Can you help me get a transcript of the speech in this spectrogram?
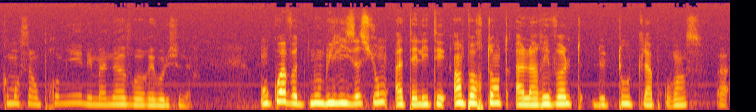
commencé en premier les manœuvres révolutionnaires. En quoi votre mobilisation a-t-elle été importante à la révolte de toute la province? Bah,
